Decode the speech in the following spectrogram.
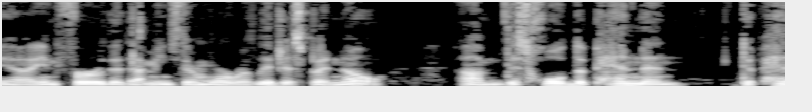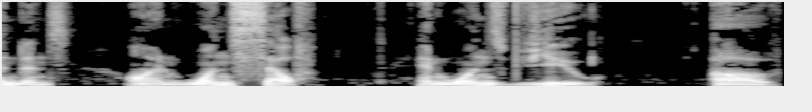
uh, infer that that means they're more religious, but no, um, this whole dependent dependence on oneself and one's view of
